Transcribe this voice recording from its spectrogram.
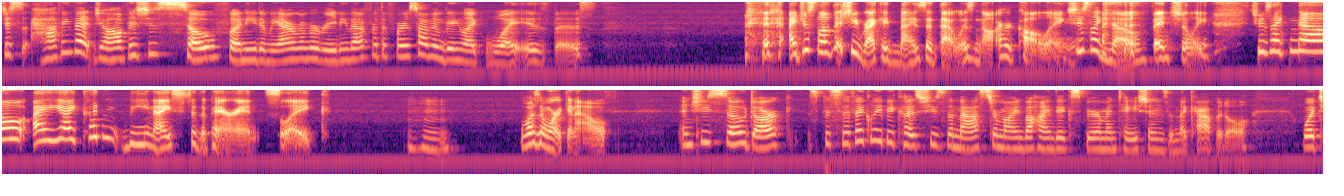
just having that job is just so funny to me. I remember reading that for the first time and being like, what is this? I just love that she recognized that that was not her calling. She's like, no. Eventually, she was like, no, I I couldn't be nice to the parents. Like, mm-hmm. wasn't working out. And she's so dark, specifically because she's the mastermind behind the experimentations in the Capitol, which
